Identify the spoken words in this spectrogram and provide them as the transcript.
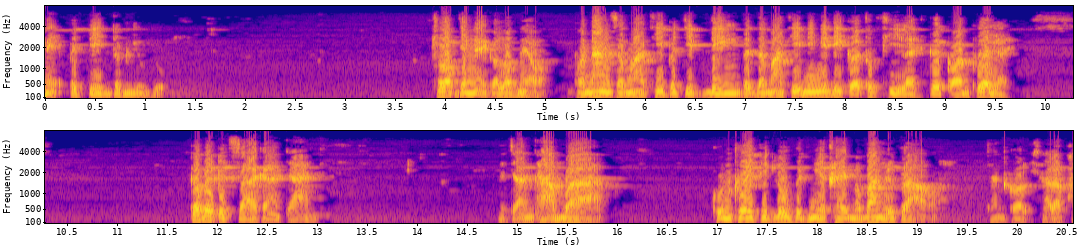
เนี่ย ไปปีนต้นงิ้วอยู่ลบยังไงก็ลบไม่ออก พอนั่งสมาธิประจิตดิ่ง เป็นสมาธินี้ไม่ได้เกิดทุกทีเลย เกิดก่อนเพื่อนเลย ก็ไปปรึกษาการอาจารย์ อาจารย์ถามว่า คุณเคยผิดลูกผิดเมียใครมาบ้างหรือเปล่า ท่านก็สารภ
